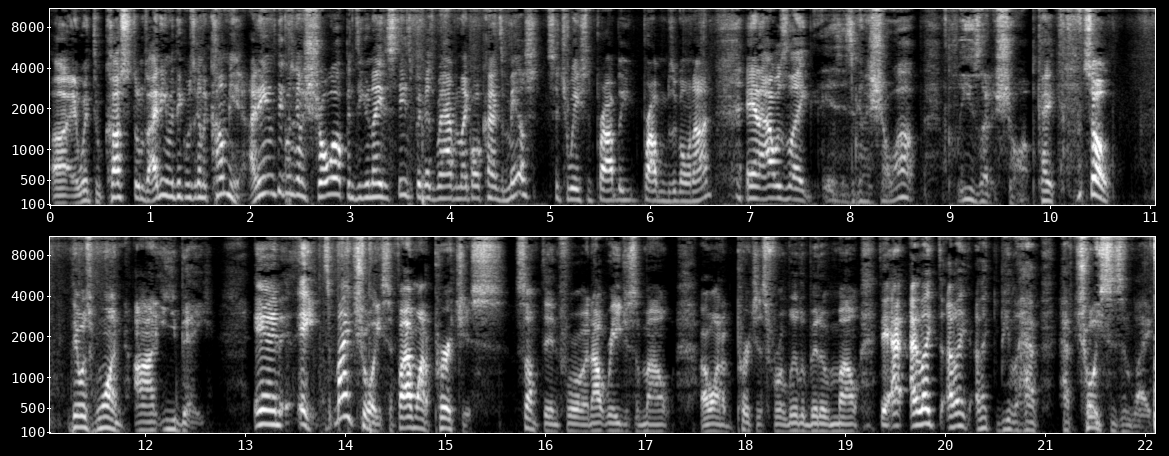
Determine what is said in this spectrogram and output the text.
Uh, it went through customs. I didn't even think it was gonna come here. I didn't even think it was gonna show up in the United States because we're having like all kinds of mail situations. Probably problems are going on. And I was like, is it gonna show up? Please let it show up. Okay. So there was one on eBay. And hey, it's my choice if I want to purchase something for an outrageous amount I want to purchase for a little bit of amount. They, I, I, like I like I like to be able to have have choices in life.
